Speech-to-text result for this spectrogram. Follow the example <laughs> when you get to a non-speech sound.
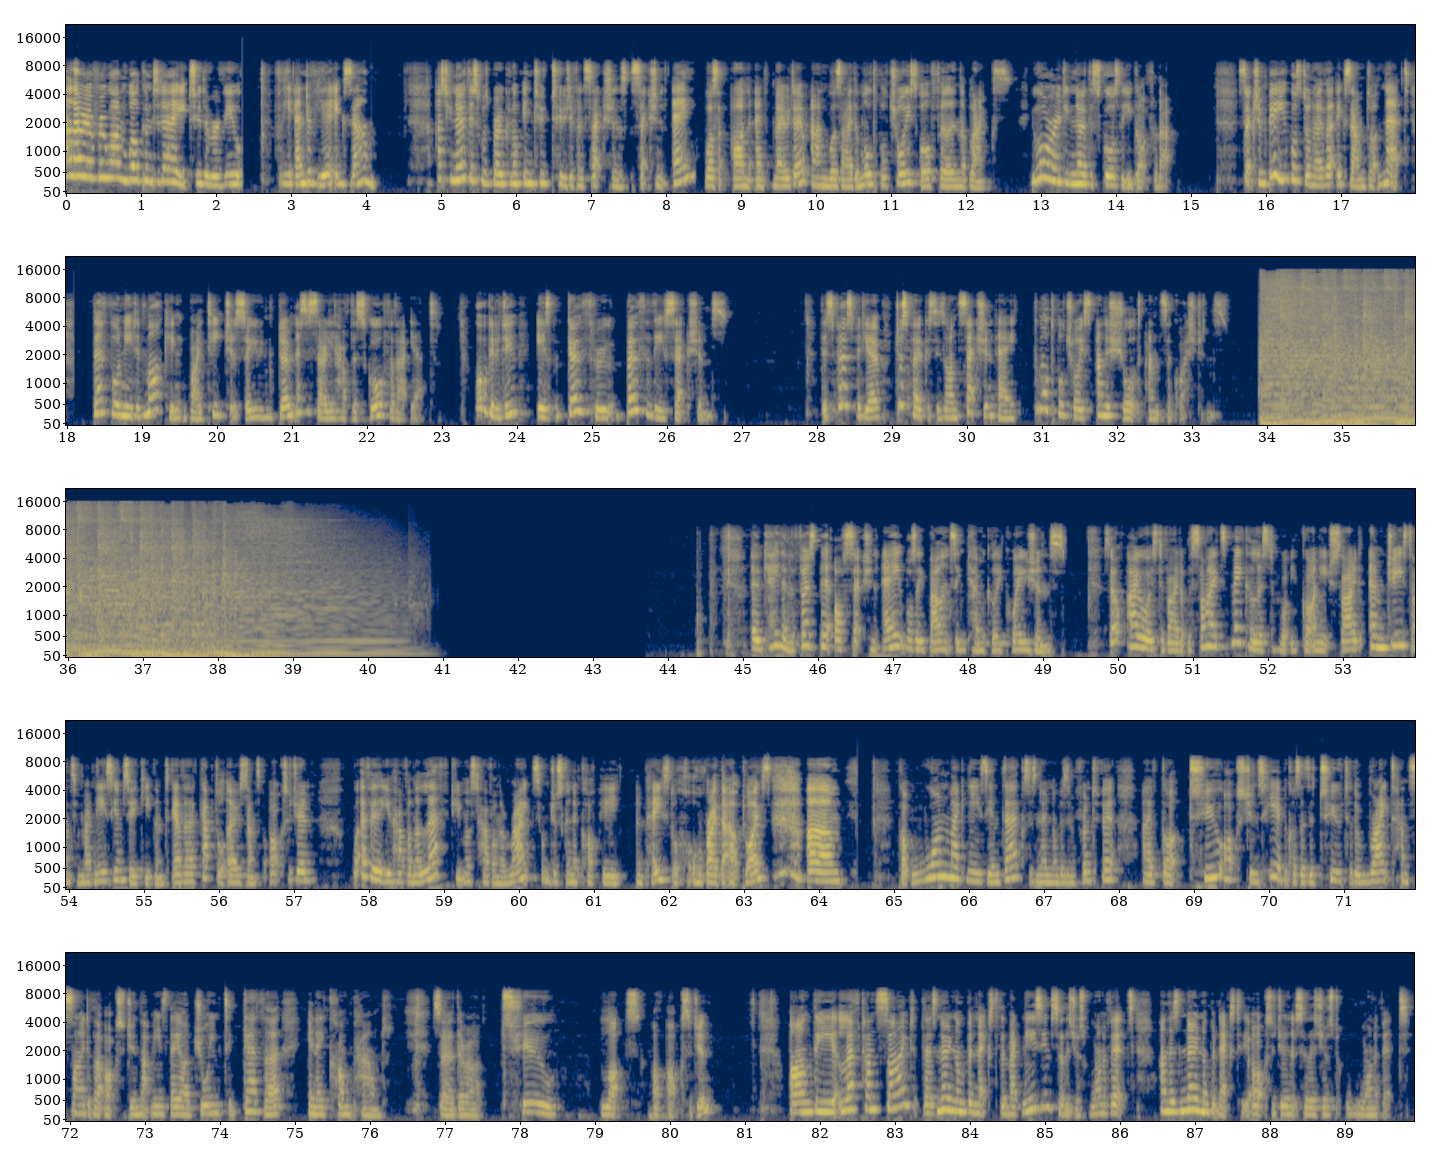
Hello everyone, welcome today to the review for the end of year exam. As you know, this was broken up into two different sections. Section A was on Edmodo and was either multiple choice or fill in the blanks. You already know the scores that you got for that. Section B was done over exam.net, therefore needed marking by teachers, so you don't necessarily have the score for that yet. What we're going to do is go through both of these sections. This first video just focuses on section A, the multiple choice and the short answer questions. Okay, then the first bit of section A was a balancing chemical equations. So I always divide up the sides, make a list of what you've got on each side. Mg stands for magnesium, so you keep them together. Capital O stands for oxygen. Whatever you have on the left, you must have on the right. So I'm just going to copy and paste or, <laughs> or write that out twice. Um, got one magnesium there because there's no numbers in front of it. I've got two oxygens here because there's a two to the right hand side of that oxygen. That means they are joined together in a compound. So there are two lots of oxygen. On the left hand side, there's no number next to the magnesium, so there's just one of it. And there's no number next to the oxygen, so there's just one of it.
